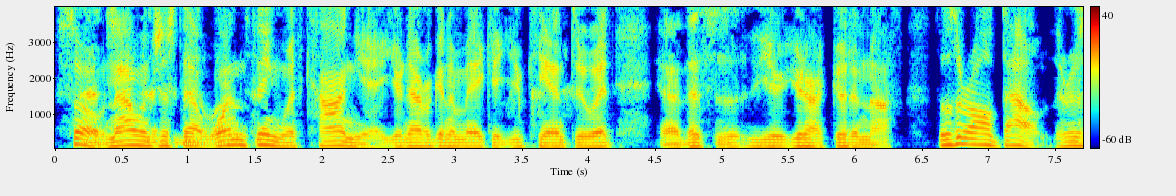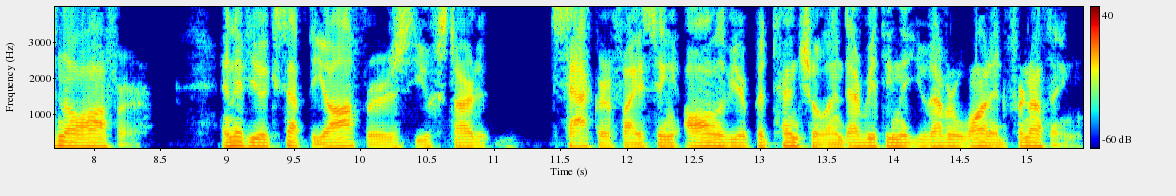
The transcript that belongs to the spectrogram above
So now in just that one thing with Kanye, you're never going to make it. You can't do it. Uh, this is you're you're not good enough. Those are all doubt. There is no offer. And if you accept the offers, you start sacrificing all of your potential and everything that you've ever wanted for nothing.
